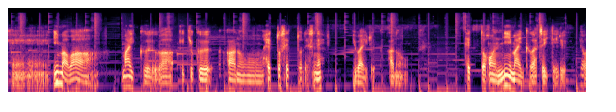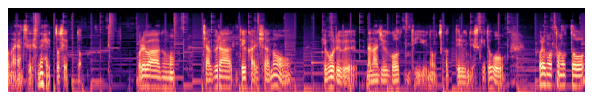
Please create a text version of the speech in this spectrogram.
えー、今はマイクは結局、あの、ヘッドセットですね。いわゆる、あの、ヘッドホンにマイクがついているようなやつですね。ヘッドセット。これは、あの、ジャブラっていう会社のエボルブ75っていうのを使ってるんですけど、これもともと、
